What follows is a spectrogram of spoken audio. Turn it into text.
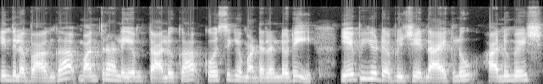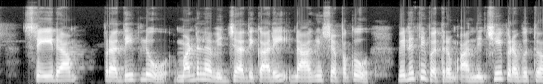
ఇందులో భాగంగా మంత్రాలయం తాలూకా కోసిగి మండలంలోని ఏపీయూడబ్ల్యూజే నాయకులు హనుమేష్ శ్రీరామ్ ప్రదీప్లు మండల విద్యాధికారి నాగేశప్పకు వినతిపత్రం అందించి ప్రభుత్వ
